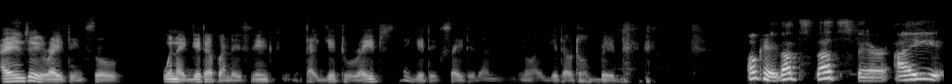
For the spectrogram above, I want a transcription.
I enjoy writing. So when I get up and I think I get to write, I get excited and you know I get out of bed. okay, that's that's fair. I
